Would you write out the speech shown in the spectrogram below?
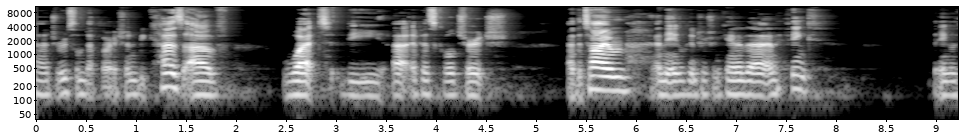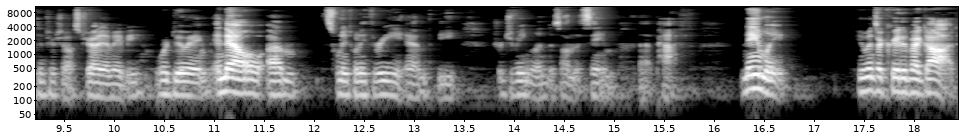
uh, Jerusalem Declaration because of what the uh, Episcopal Church at the time and the Anglican Church in Canada, and I think the Anglican Church in Australia maybe were doing, and now um, it's 2023, and the Church of England is on the same uh, path. Namely, humans are created by God,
